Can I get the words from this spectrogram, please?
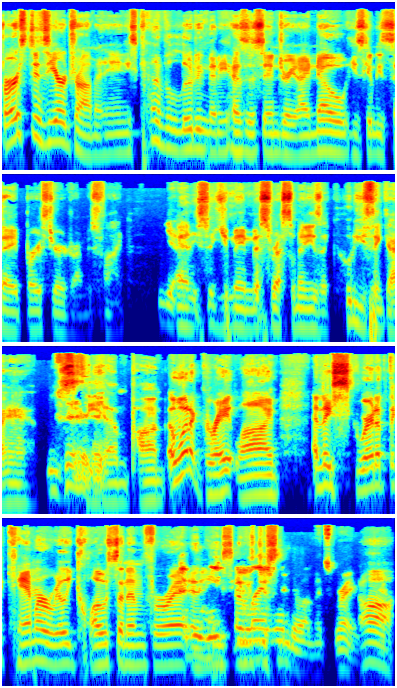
burst his eardrum, and he's kind of alluding that he has this injury. And I know he's going to say burst your eardrum is fine. Yeah. And he said, "You may miss WrestleMania." He's like, "Who do you think I am?" CM Punk. And what a great line! And they squared up the camera really close on him for it, and he's, he they're was just into him. It's great. oh.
